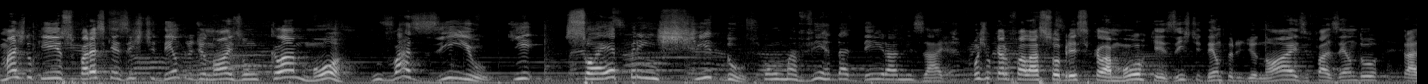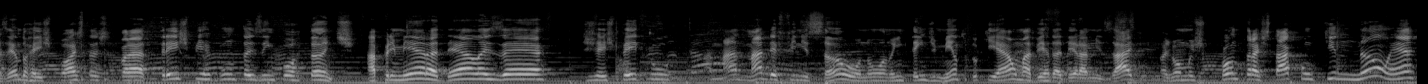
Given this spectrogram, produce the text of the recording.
Mais do que isso, parece que existe dentro de nós um clamor um vazio que só é preenchido com uma verdadeira amizade. Hoje eu quero falar sobre esse clamor que existe dentro de nós e fazendo trazendo respostas para três perguntas importantes. A primeira delas é de respeito na, na definição ou no, no, entendimento do que é uma verdadeira amizade, nós vamos contrastar com o que não é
